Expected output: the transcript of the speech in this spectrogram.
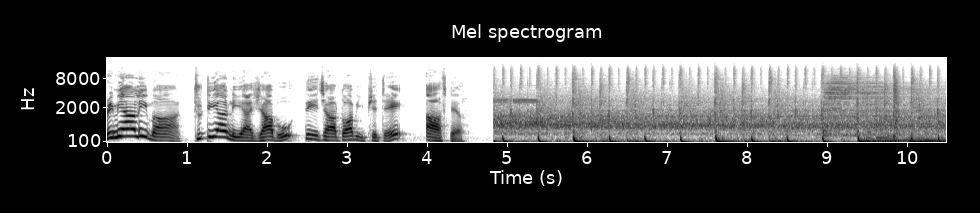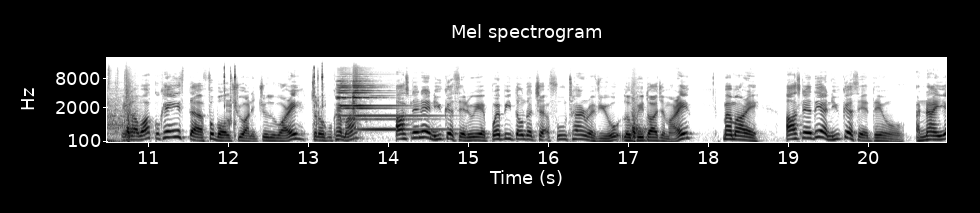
ပရီးမီးယားလိမှာဒုတိယနေရာရဖို့တေချာသွားပြီဖြစ်တဲ့အာဆနယ်မင်္ဂလာပါကိုခိုင်းစတာဖုတ်ဘောရှူအနေကြိုဆိုပါရစေကျွန်တော်ကိုခန့်ပါအာဆနယ်နဲ့နယူးကက်ဆယ်တို့ရဲ့ပွဲပြီးသုံးသက်ချက် full time review ကိုလုပ်ပြီးသွားကြပါမယ်မှန်ပါတယ်အာဆနယ်တဲ့နယူးကက်ဆယ်အသင်းကိုအနိုင်ရ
